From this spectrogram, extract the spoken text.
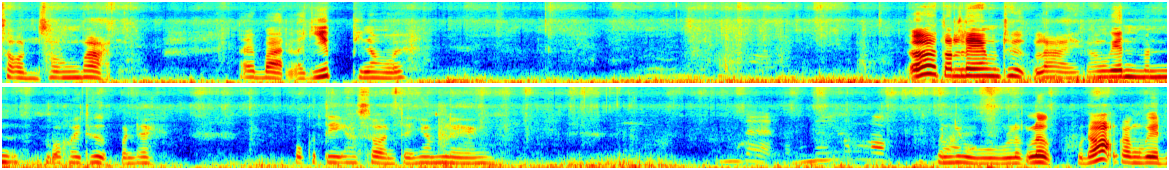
สวยเลยสอนสองบาท ได้บาทละยิบพี่น้องเลยเออ ตอนแรงมันถึกหลายกลางเว้นมันบ่ค่อยถึกปานใดปกติเขาสอนแต่ยามแรงแดดมันไม่ต้องหลอกมันอยู่เลิกๆผู้เนาะกลางเว้น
